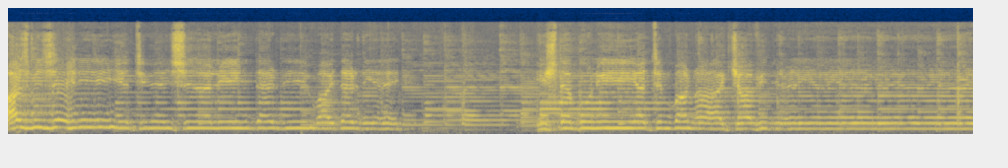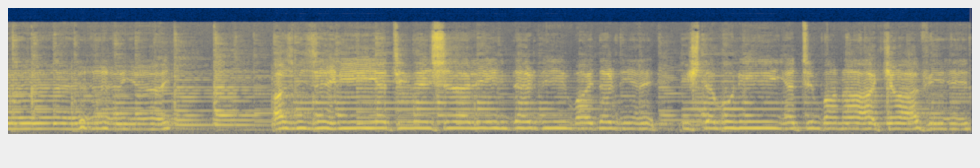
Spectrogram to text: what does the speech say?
Azmi zehriyeti Veysel'in derdi vay derdi. İşte bu niyetim bana kafidir Azmi zehriyeti Veysel'in derdi vay derdi. İşte bu niyetim bana kafidir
